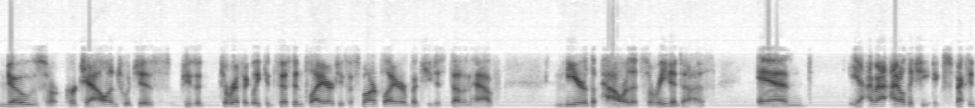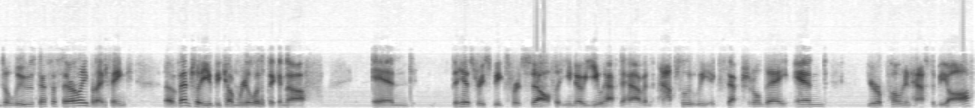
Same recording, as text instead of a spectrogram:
knows her, her challenge, which is she's a terrifically consistent player. She's a smart player, but she just doesn't have near the power that Serena does. And yeah, I mean, I don't think she expected to lose necessarily, but I think eventually you become realistic enough and the history speaks for itself that you know you have to have an absolutely exceptional day and your opponent has to be off.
